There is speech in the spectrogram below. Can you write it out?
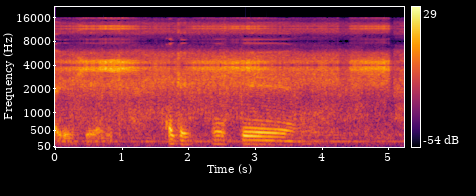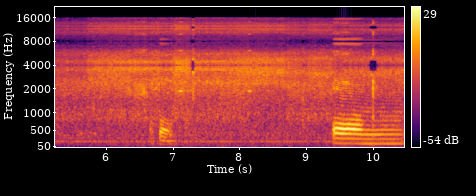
Ay, sí, ay. Ok, este... Espera. Em,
